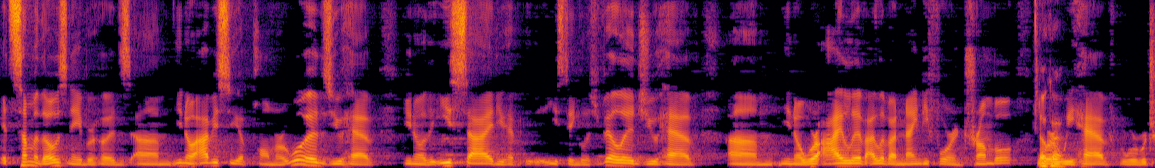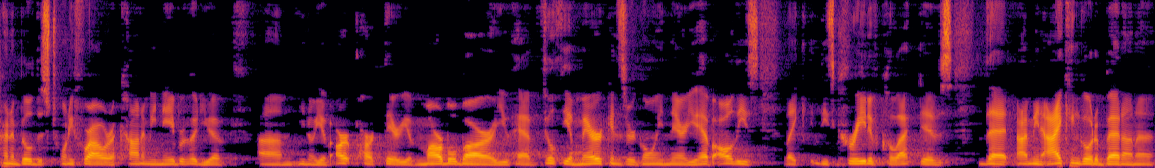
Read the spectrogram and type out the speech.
it's some of those neighborhoods. Um, you know, obviously you have Palmer Woods, you have you know the East Side, you have East English Village, you have um, you know where I live. I live on 94 in Trumbull, where Okay. we have where we're trying to build this 24-hour economy neighborhood. You have um, you know, you have Art Park there, you have Marble Bar, you have Filthy Americans are going there. You have all these like these creative collectives that I mean, I can go to bed on a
